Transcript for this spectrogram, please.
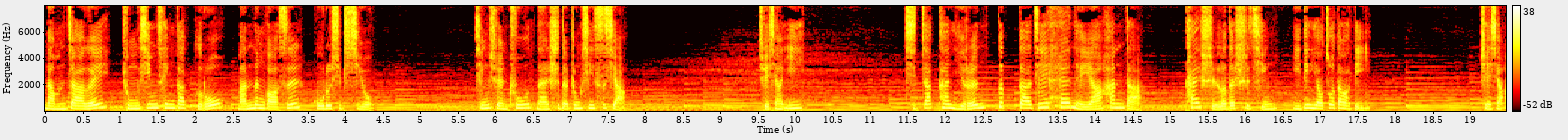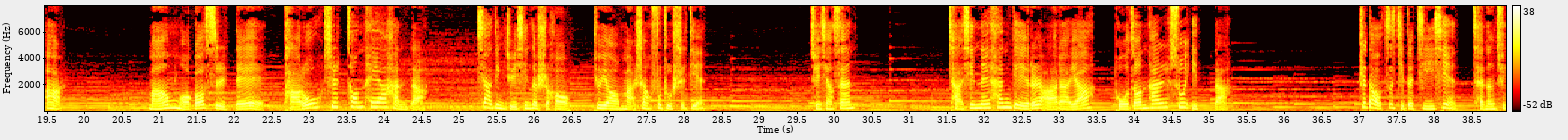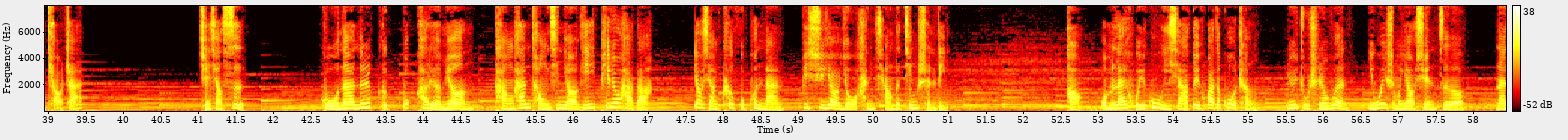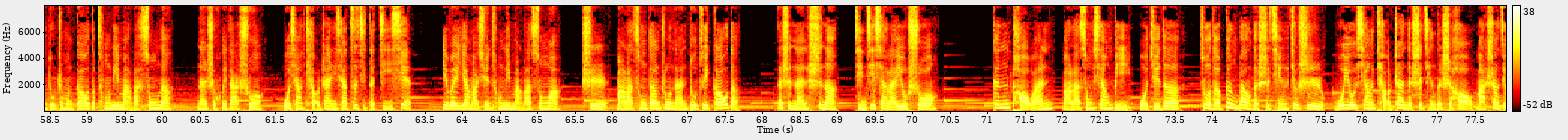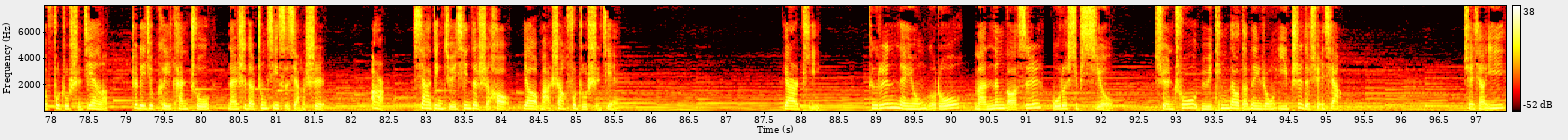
남자의중심생각으로맞는것을고르십시 오。 请选出男士的中心思想。选项一，시작한일은끝까지해내야한 다。 开始了的事情 一定要做到底。选项二，마음먹었을때바로실천해야한 다。 下定决心的时候就要马上付诸实践。选项三，자신의한계를알아야도전할수있 다。 知道自己的极限才能去挑战。选项四，고난을극복하려면 강한정신력이필요하다。 要想克服困难，必须要有很强的精神力。好，我们来回顾一下对话的过程。女主持人问：“你为什么要选择难度这么高的丛林马拉松呢？”男士回答说：“我想挑战一下自己的极限， 因为亚马逊丛林马拉松啊是马拉松当中难度最高的。但是男士呢，紧接下来又说，跟跑完马拉松相比，我觉得 做的更棒的事情就是我有想挑战的事情的时候，马上就付诸实践了。这里就可以看出男士的中心思想是：二，下定决心的时候要马上付诸实践。第二题，들은내용으로맞는것을고르십시 오， 选出与听到的内容一致的选项。选项一，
